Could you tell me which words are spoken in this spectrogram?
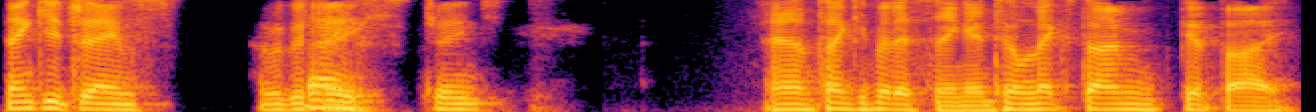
Thank you, James. Have a good Thanks, day. James. And thank you for listening. Until next time, goodbye.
